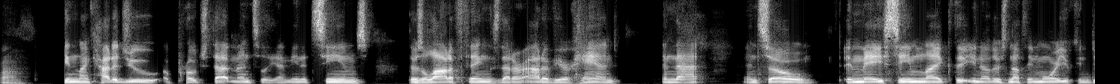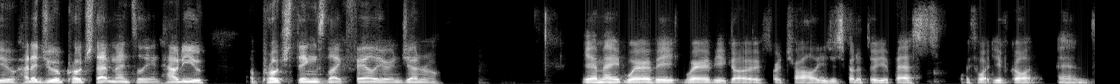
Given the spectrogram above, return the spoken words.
Wow. And like, how did you approach that mentally? I mean, it seems there's a lot of things that are out of your hand in that. And so it may seem like that, you know, there's nothing more you can do. How did you approach that mentally? And how do you approach things like failure in general? Yeah, mate, wherever you, wherever you go for a trial, you just got to do your best with what you've got and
